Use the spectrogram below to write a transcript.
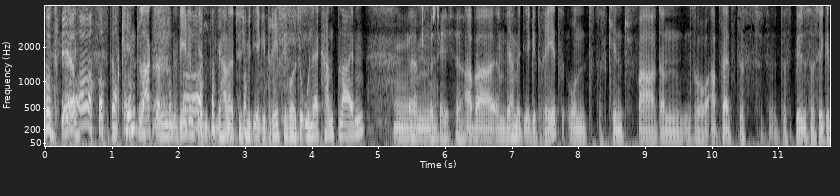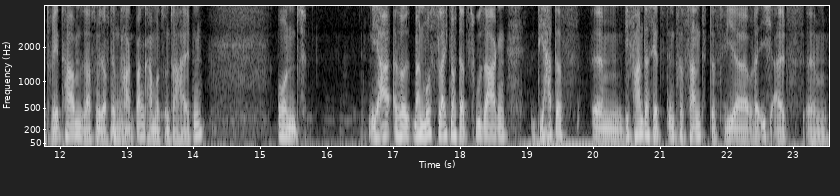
okay. Die- das Kind lag dann, während wir, wir haben natürlich mit ihr gedreht, sie wollte unerkannt bleiben. ähm, verstehe ich, ja. Aber ähm, wir haben mit ihr gedreht und das Kind war dann so abseits des, des Bildes, das wir gedreht haben, saßen wir auf der Parkbank, haben uns unterhalten. Und ja, also man muss vielleicht noch dazu sagen, die hat das, ähm, die fand das jetzt interessant, dass wir oder ich als ähm,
